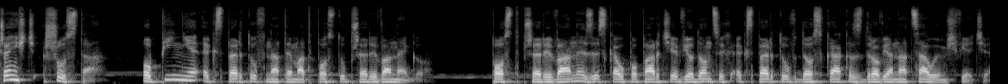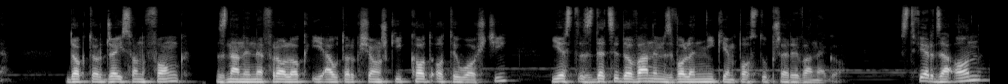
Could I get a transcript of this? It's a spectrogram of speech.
Część szósta. Opinie ekspertów na temat postu przerywanego. Post przerywany zyskał poparcie wiodących ekspertów do skak zdrowia na całym świecie. Dr Jason Fong, znany nefrolog i autor książki Kod otyłości, jest zdecydowanym zwolennikiem postu przerywanego. Stwierdza on,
